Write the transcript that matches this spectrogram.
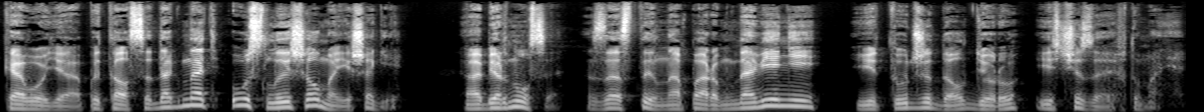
кого я пытался догнать, услышал мои шаги. Обернулся, застыл на пару мгновений и тут же дал дёру, исчезая в тумане.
